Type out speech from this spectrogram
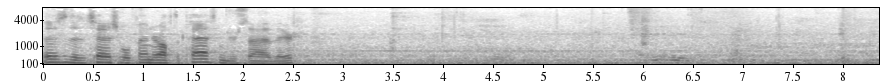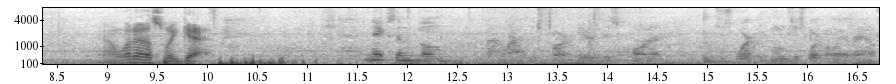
This is the detachable fender off the passenger side there. Now, what else we got? Next, I'm gonna finalize this part here, this corner. Just work, just work my way around.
